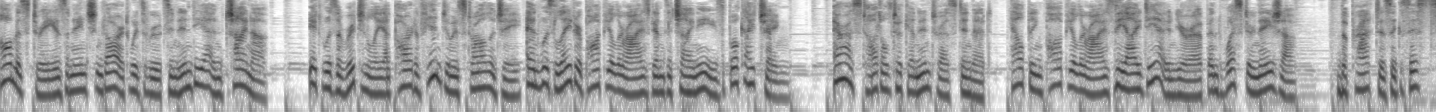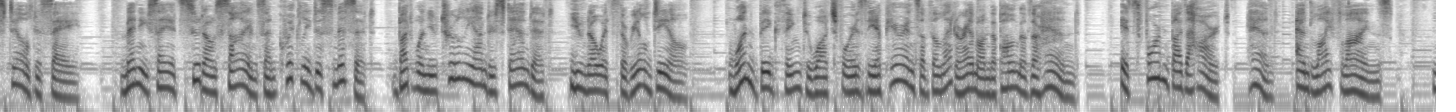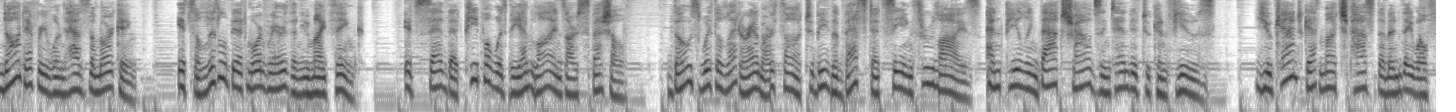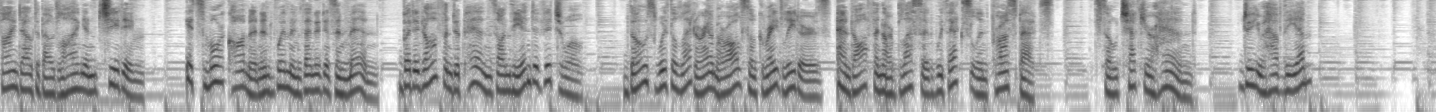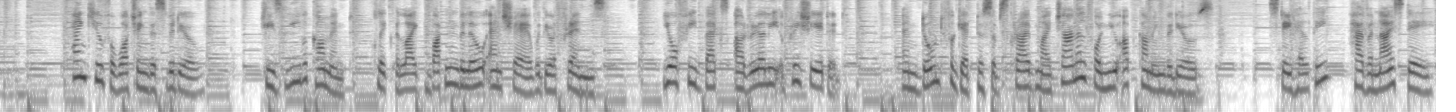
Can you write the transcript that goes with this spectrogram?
Palmistry is an ancient art with roots in India and China. It was originally a part of Hindu astrology and was later popularized in the Chinese book I Ching. Aristotle took an interest in it, helping popularize the idea in Europe and Western Asia. The practice exists still to say. Many say it's pseudoscience and quickly dismiss it, but when you truly understand it, you know it's the real deal. One big thing to watch for is the appearance of the letter M on the palm of the hand. It's formed by the heart, hand, and lifelines. Not everyone has the marking. It's a little bit more rare than you might think. It's said that people with the M lines are special. Those with the letter M are thought to be the best at seeing through lies and peeling back shrouds intended to confuse. You can't get much past them and they will find out about lying and cheating. It's more common in women than it is in men, but it often depends on the individual. Those with the letter M are also great leaders and often are blessed with excellent prospects. So check your hand. Do you have the M? Thank you for watching this video. Please leave a comment, click the like button below and share with your friends. Your feedbacks are really appreciated. And don't forget to subscribe my channel for new upcoming videos. Stay healthy, have a nice day.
